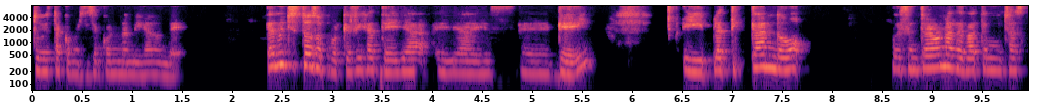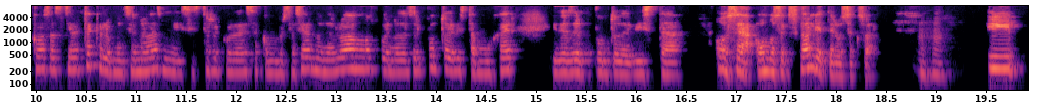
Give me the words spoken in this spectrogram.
tuve esta conversación con una amiga donde es muy chistoso porque fíjate, ella, ella es eh, gay y platicando pues entraron a debate muchas cosas. Y ahorita que lo mencionabas, me hiciste recordar esa conversación donde hablábamos, bueno, desde el punto de vista mujer y desde el punto de vista, o sea, homosexual y heterosexual. Y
